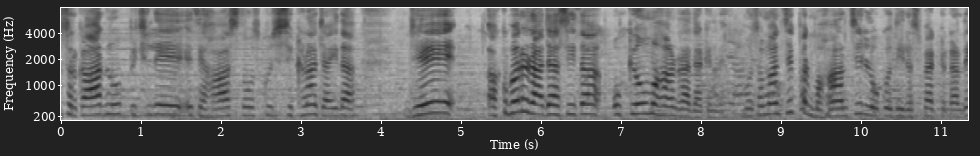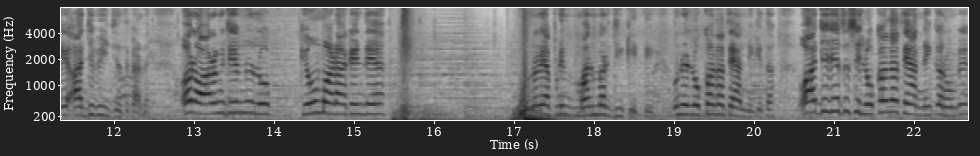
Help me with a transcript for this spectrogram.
ਸਰਕਾਰ ਨੂੰ ਪਿਛਲੇ ਇਤਿਹਾਸ ਤੋਂ ਕੁਝ ਸਿੱਖਣਾ ਚਾਹੀਦਾ। ਜੇ ਅਕਬਰ ਰਾਜਾ ਸੀ ਤਾਂ ਉਹ ਕਿਉਂ ਮਹਾਨ ਰਾਜਾ ਕਹਿੰਦੇ? ਮੁਸਲਮਾਨ ਸੀ, ਪਰ ਮਹਾਨ ਸੀ, ਲੋਕ ਉਹਦੀ ਰਿਸਪੈਕਟ ਕਰਦੇ, ਅੱਜ ਵੀ ਇੱਜ਼ਤ ਕਰਦੇ। ਔਰ ਔਰੰਗਜ਼ੇਬ ਨੂੰ ਲੋਕ ਕਿਉਂ ਮਾੜਾ ਕਹਿੰਦੇ ਆ? ਉਹਨਾਂ ਨੇ ਆਪਣੀ ਮਨਮਰਜ਼ੀ ਕੀਤੀ, ਉਹਨੇ ਲੋਕਾਂ ਦਾ ਧਿਆਨ ਨਹੀਂ ਕੀਤਾ। ਉਹ ਅੱਜ ਜੇ ਤੁਸੀਂ ਲੋਕਾਂ ਦਾ ਧਿਆਨ ਨਹੀਂ ਕਰੋਗੇ,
